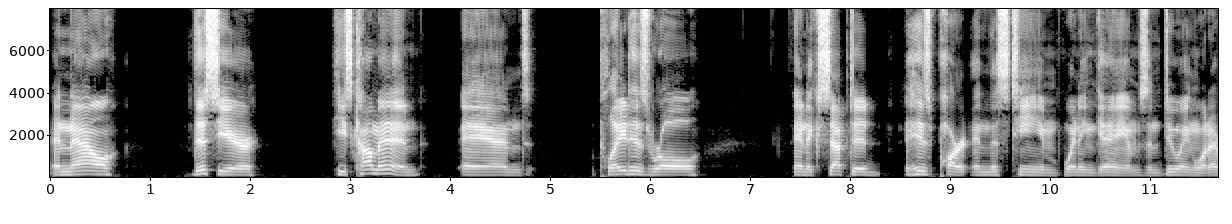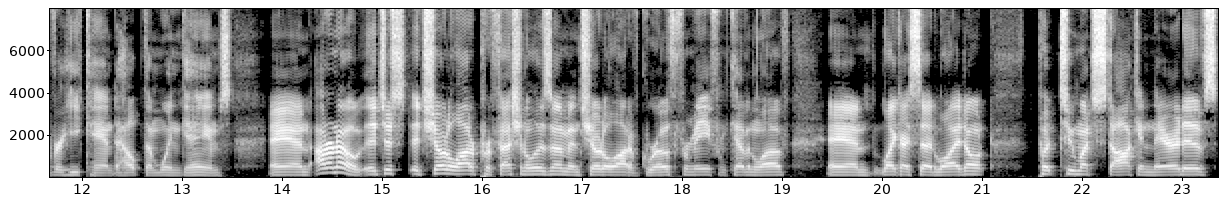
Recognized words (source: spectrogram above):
And now, this year, he's come in and played his role and accepted his part in this team winning games and doing whatever he can to help them win games. And I don't know, it just it showed a lot of professionalism and showed a lot of growth for me from Kevin Love. And like I said, while I don't put too much stock in narratives,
